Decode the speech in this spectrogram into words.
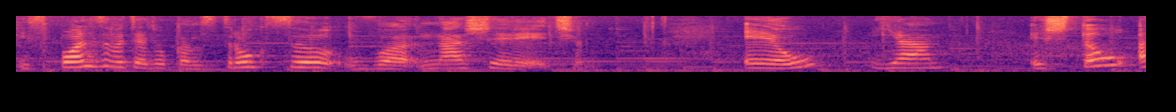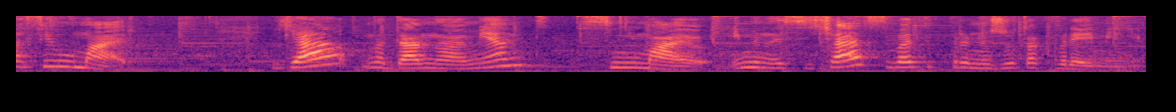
использовать эту конструкцию в нашей речи. Eu, я, Estou a filmar. Я на данный момент снимаю, именно сейчас, в этот промежуток времени.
